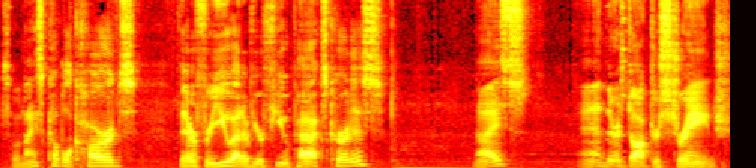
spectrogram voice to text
So a nice couple cards there for you out of your few packs, Curtis. Nice. And there's Doctor Strange.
